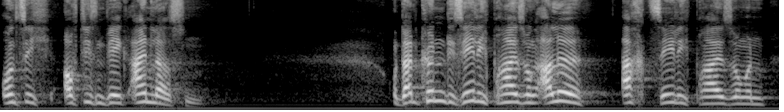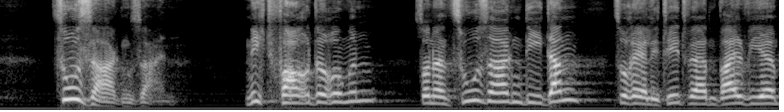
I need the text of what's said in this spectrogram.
und sich auf diesen Weg einlassen. Und dann können die Seligpreisungen, alle acht Seligpreisungen, Zusagen sein. Nicht Forderungen, sondern Zusagen, die dann zur Realität werden, weil wir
